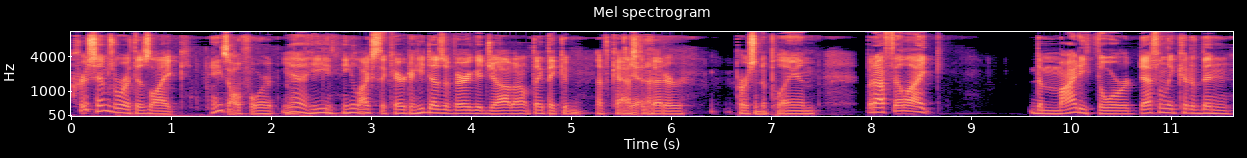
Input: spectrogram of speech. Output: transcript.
chris hemsworth is like He's all for it. yeah he he likes the character he does a very good job i don't think they could have cast a better person to play him but i feel like the mighty thor definitely could have been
